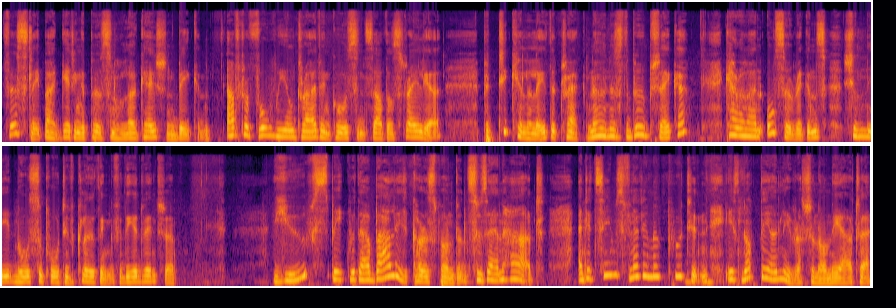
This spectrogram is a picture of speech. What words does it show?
Firstly, by getting a personal location beacon. After a four wheel driving course in South Australia, particularly the track known as the Boob Shaker, Caroline also reckons she'll need more supportive clothing for the adventure. You speak with our Bali correspondent, Suzanne Hart, and it seems Vladimir Putin is not the only Russian on the outer,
